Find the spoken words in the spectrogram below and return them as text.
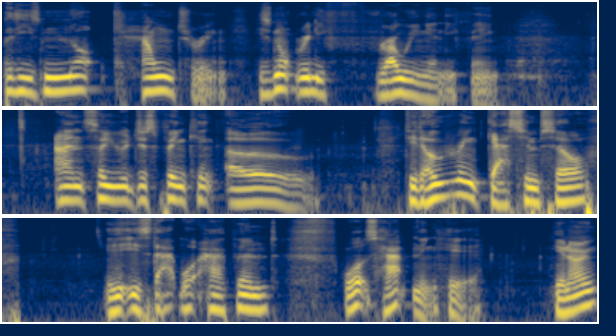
but he's not countering. He's not really throwing anything. And so you were just thinking, oh, did Overeem gas himself? Is that what happened? What's happening here? You know?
